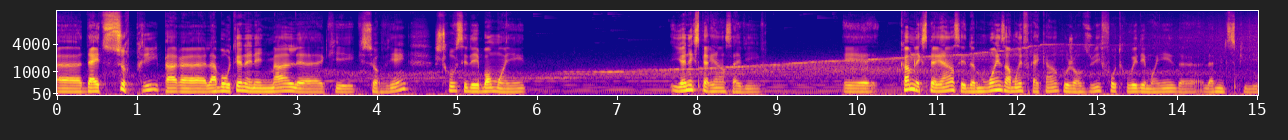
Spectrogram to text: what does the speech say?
euh, d'être surpris par la beauté d'un animal qui, survient, je trouve que c'est des bons moyens. Il y a une expérience à vivre. Comme l'expérience est de moins en moins fréquente aujourd'hui, il faut trouver des moyens de la multiplier.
